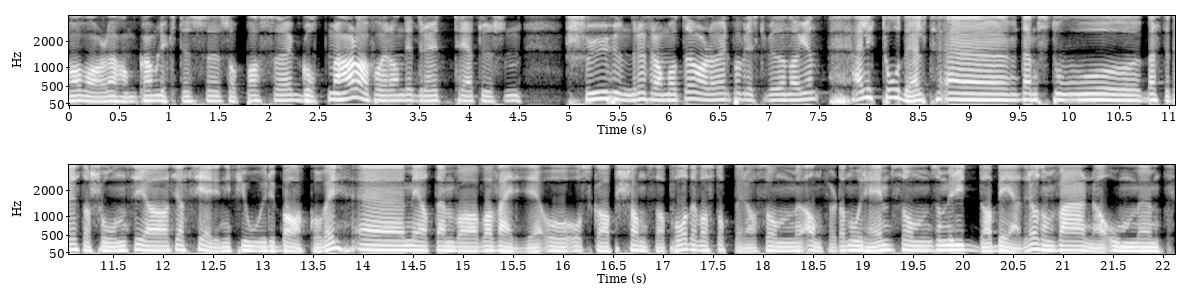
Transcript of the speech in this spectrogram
Hva var det HamKam lyktes eh, såpass eh, godt med her, da, foran de drøyt 3000 700 framåt var det vel på Briskeby den dagen? Jeg er litt todelt. Eh, de sto beste prestasjonen siden, siden serien i fjor bakover, eh, med at de var, var verre å, å, skape sjanser på. Det var stoppere som anført av Norheim, som, som rydda bedre og som verna om eh,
